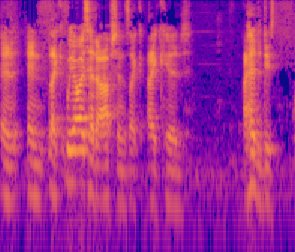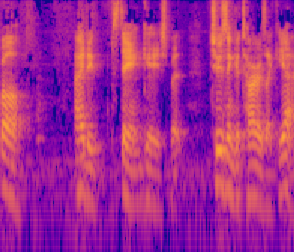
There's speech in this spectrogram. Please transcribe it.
and and like we always had options. Like I could, I had to do well, I had to stay engaged, but choosing guitar is like yeah,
